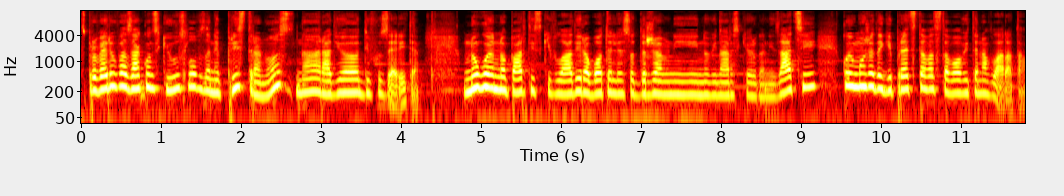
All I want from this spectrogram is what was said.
спроведува законски услов за непристраност на радиодифузерите. Многу еднопартиски влади работеле со државни новинарски организации кои може да ги представат ставовите на владата.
